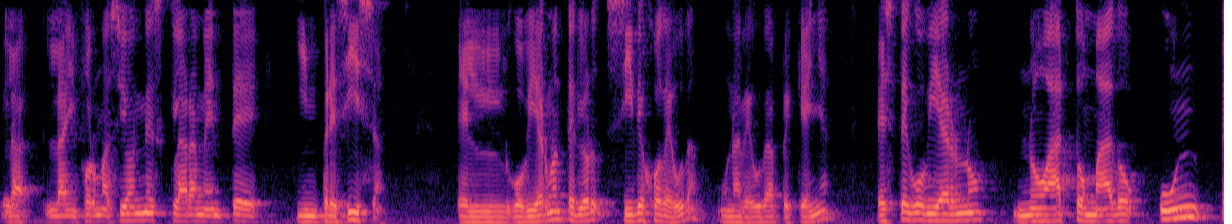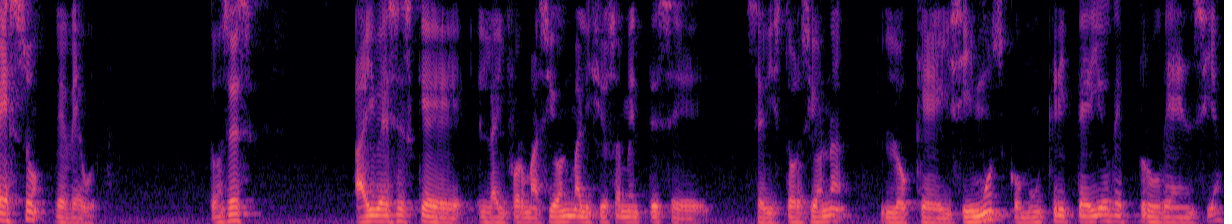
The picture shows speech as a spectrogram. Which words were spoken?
La, la información es claramente imprecisa. El gobierno anterior sí dejó deuda, una deuda pequeña. Este gobierno no ha tomado un peso de deuda. Entonces, hay veces que la información maliciosamente se, se distorsiona. Lo que hicimos como un criterio de prudencia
